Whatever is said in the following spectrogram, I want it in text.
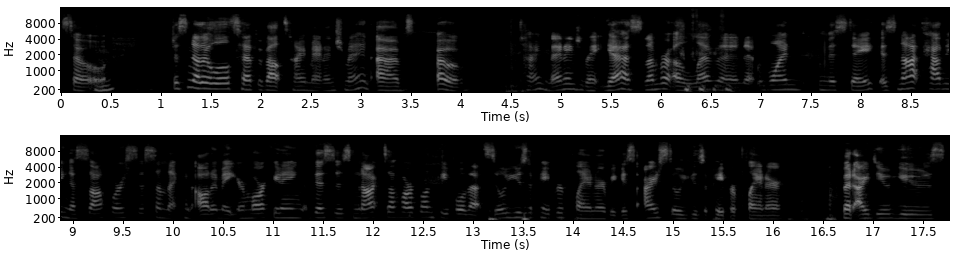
So mm-hmm. just another little tip about time management. Um, oh, Time management. Yes. Number 11. one mistake is not having a software system that can automate your marketing. This is not to harp on people that still use a paper planner because I still use a paper planner, but I do use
